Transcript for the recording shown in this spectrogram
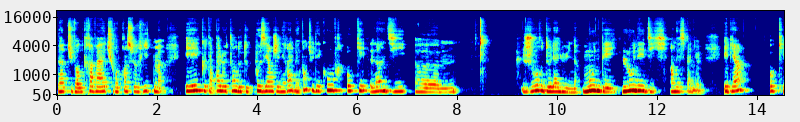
ben, tu vas au travail, tu reprends ce rythme et que tu n'as pas le temps de te poser en général, ben, quand tu découvres, ok, lundi, euh, jour de la lune, Monday, lunedi en espagnol, eh bien, ok,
